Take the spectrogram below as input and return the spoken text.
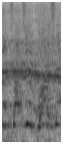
Touch it, touching it.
